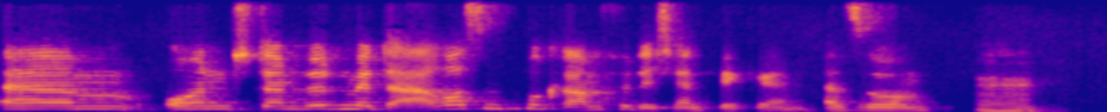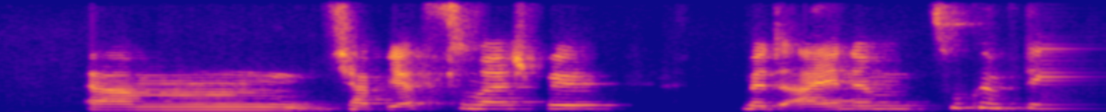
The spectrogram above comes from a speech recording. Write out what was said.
Ähm, und dann würden wir daraus ein Programm für dich entwickeln. Also mhm. ähm, ich habe jetzt zum Beispiel mit einem zukünftigen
